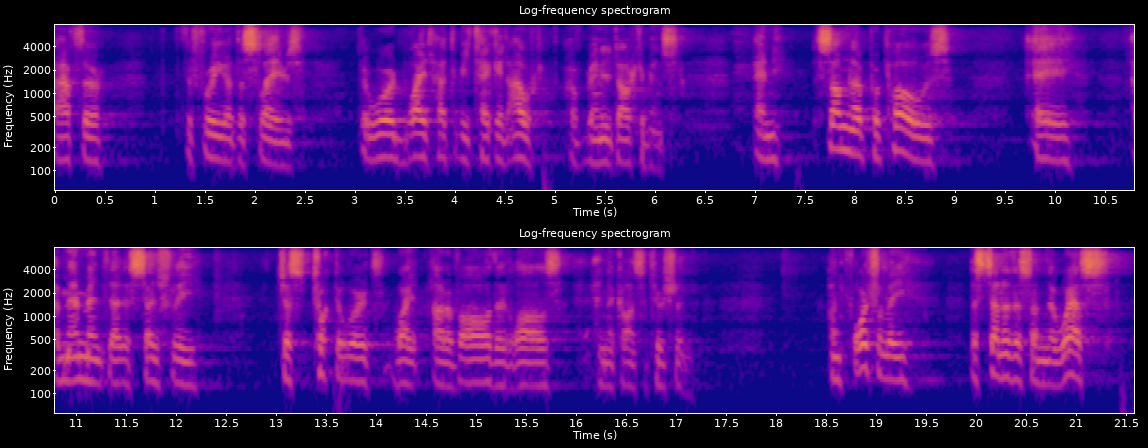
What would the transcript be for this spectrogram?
after the freeing of the slaves, the word white had to be taken out of many documents. And Sumner proposed a amendment that essentially just took the word white out of all the laws and the Constitution. Unfortunately, the senators from the West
